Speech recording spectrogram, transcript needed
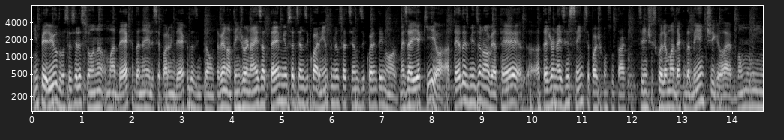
Em período, você seleciona uma década, né? Eles separam em décadas, então, tá vendo? Ó, tem jornais até 1740, 1749. Mas aí aqui, ó, até 2019, até, até jornais recentes você pode consultar aqui. Se a gente escolher uma década bem antiga, lá, vamos em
